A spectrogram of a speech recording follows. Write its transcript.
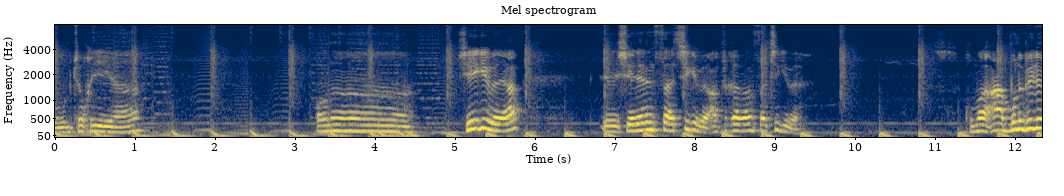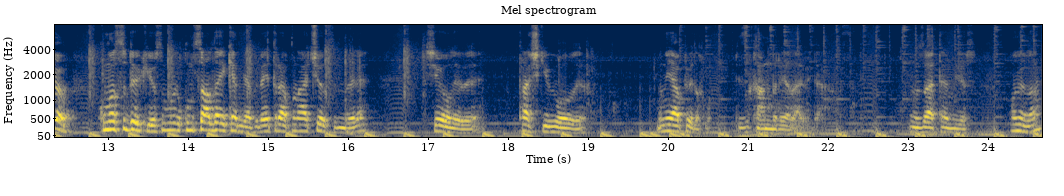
Oğlum çok iyi ya. Ana. Şey gibi ya. e, şeylerin saçı gibi. Afrika'dan saçı gibi. Kuma, ha bunu biliyorum. Kuması döküyorsun. Bunu kumsaldayken de yapıyor. Etrafını açıyorsun böyle. Şey oluyor böyle. Taş gibi oluyor. Bunu yapıyorduk. Bizi kandırıyorlar bir daha. Bunu zaten biliyorsun. O ne lan?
